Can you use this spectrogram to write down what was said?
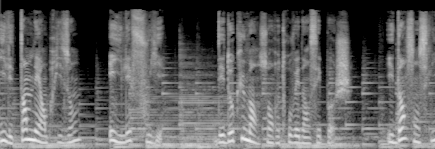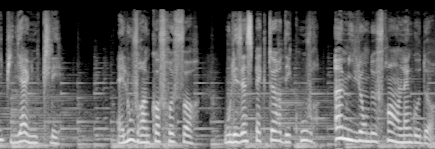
Il est emmené en prison et il est fouillé. Des documents sont retrouvés dans ses poches. Et dans son slip, il y a une clé. Elle ouvre un coffre-fort où les inspecteurs découvrent un million de francs en lingots d'or.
